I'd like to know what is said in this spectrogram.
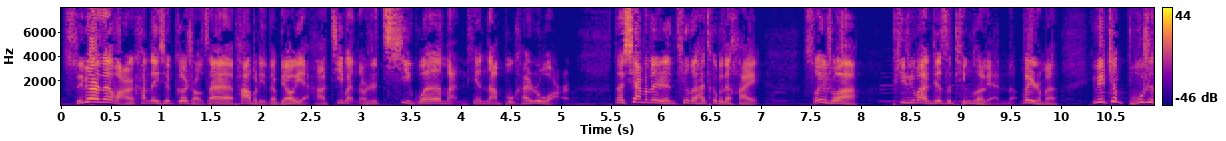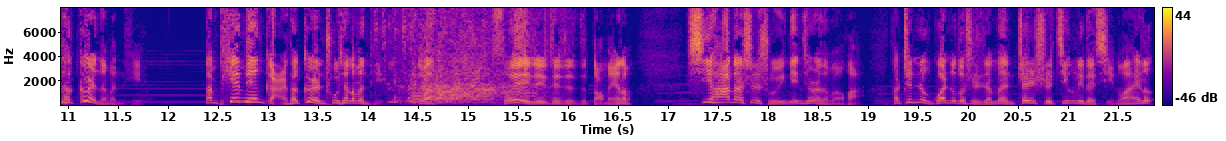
随便在网上看那些歌手在 pub 里的表演，哈，基本都是器官满天呐，不堪入耳。那下面的人听得还特别的嗨。所以说啊，PG One 这次挺可怜的，为什么？因为这不是他个人的问题。但偏偏赶上他个人出现了问题，对吧？所以这这这这倒霉了嘛。嘻哈呢是属于年轻人的文化，它真正关注的是人们真实经历的喜怒哀乐。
